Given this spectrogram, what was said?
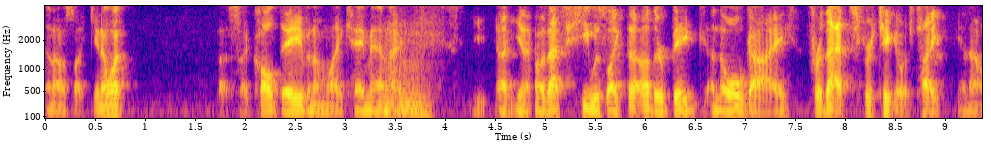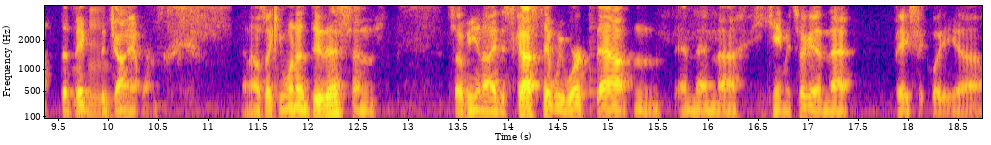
And I was like, you know what? So I called Dave and I'm like, hey man, I uh, you know that's he was like the other big anole guy for that particular type you know the big mm-hmm. the giant ones. And i was like you want to do this? And so he and i discussed it we worked it out and and then uh, he came and took it and that basically uh,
